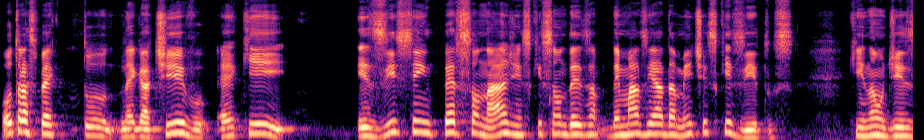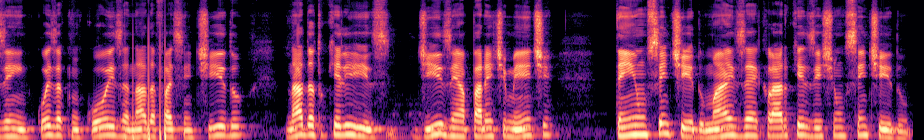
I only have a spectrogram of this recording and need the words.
Outro aspecto negativo é que existem personagens que são demasiadamente esquisitos, que não dizem coisa com coisa, nada faz sentido, nada do que eles dizem aparentemente tem um sentido, mas é claro que existe um sentido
